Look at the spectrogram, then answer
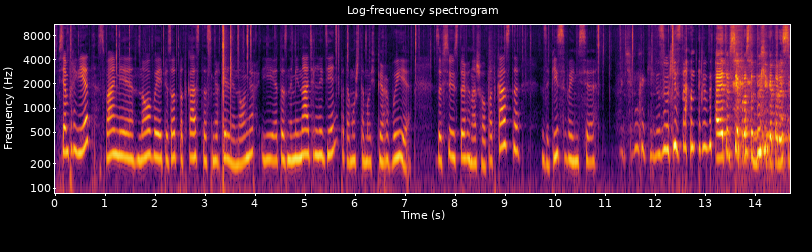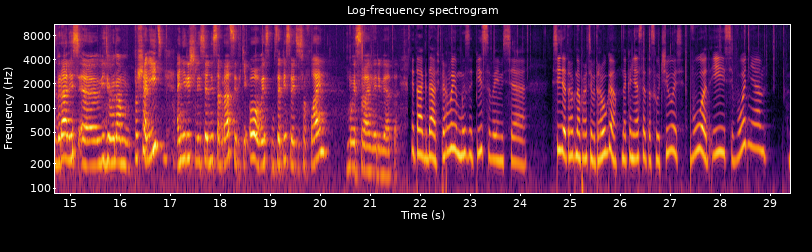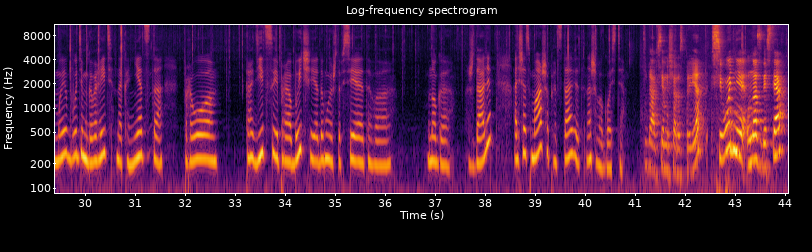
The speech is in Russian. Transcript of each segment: Всем привет! С вами новый эпизод подкаста «Смертельный номер», и это знаменательный день, потому что мы впервые за всю историю нашего подкаста записываемся Почему какие-то звуки странные? А это все просто духи, которые собирались, э, видимо, нам пошалить. Они решили сегодня собраться и такие, о, вы записываетесь офлайн, мы с вами, ребята. Итак, да, впервые мы записываемся, сидя друг напротив друга. Наконец-то это случилось. Вот, и сегодня мы будем говорить, наконец-то, про традиции, про обычаи. Я думаю, что все этого много ждали. А сейчас Маша представит нашего гостя. Да, всем еще раз привет. Сегодня у нас в гостях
